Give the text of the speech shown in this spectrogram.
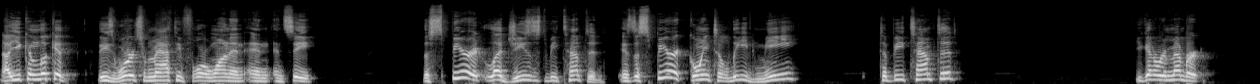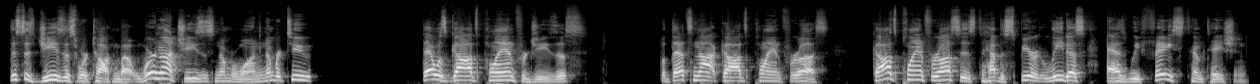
Now you can look at these words from Matthew 4 1 and, and, and see the Spirit led Jesus to be tempted. Is the Spirit going to lead me to be tempted? You got to remember, this is Jesus we're talking about. We're not Jesus, number one. Number two, that was God's plan for Jesus, but that's not God's plan for us. God's plan for us is to have the Spirit lead us as we face temptation.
